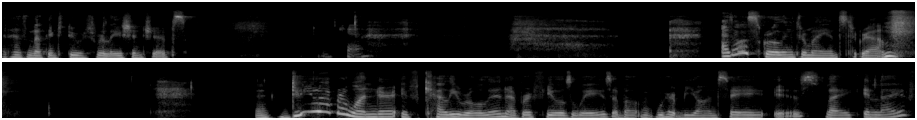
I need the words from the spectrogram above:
It has nothing to do with relationships. Okay. As I was scrolling through my Instagram, mm-hmm. do you ever wonder if Kelly Rowland ever feels ways about where Beyonce is, like in life?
